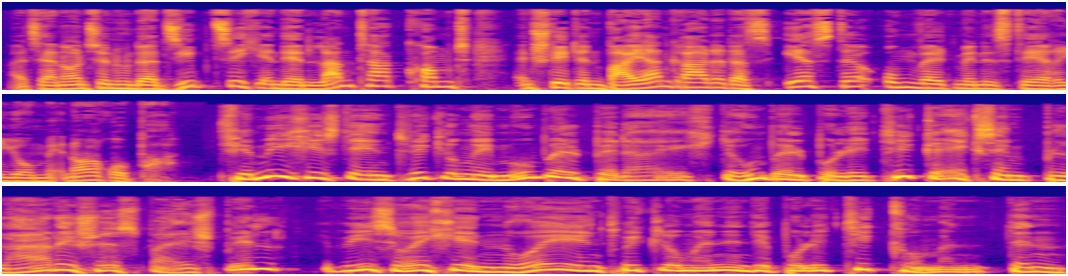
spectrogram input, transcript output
Als er 1970 in den Landtag kommt, entsteht in Bayern gerade das erste Umweltministerium in Europa. Für mich ist die Entwicklung im Umweltbereich, der Umweltpolitik, ein exemplarisches Beispiel, wie solche neue Entwicklungen in die Politik kommen. Denn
